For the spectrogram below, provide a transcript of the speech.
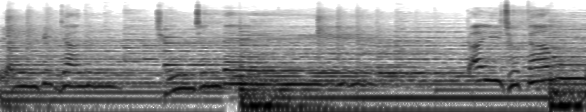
用别人全情地继续等。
